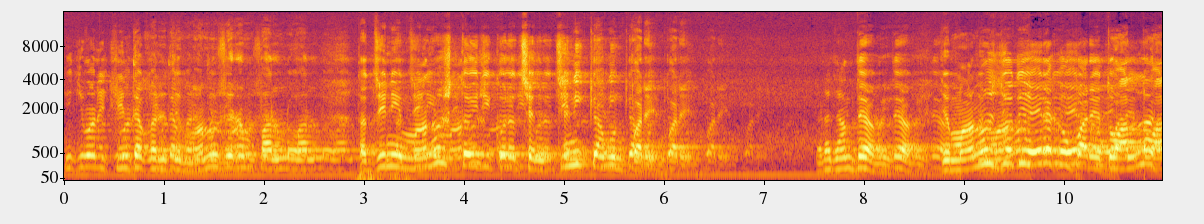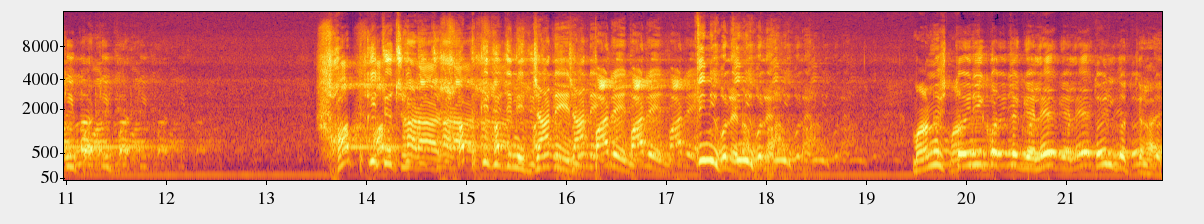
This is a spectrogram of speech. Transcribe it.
কিছু মানে চিন্তা করে যে মানুষ এরকম পারল তা যিনি মানুষ তৈরি করেছেন তিনি কেমন পারে এটা জানতে হবে যে মানুষ যদি এরকম পারে তো আল্লাহ কি পারে? সব কিছু ছাড়া সব কিছু যিনি জানেন পারেন তিনি হলেন। মানুষ তৈরি করতে গেলে তৈরি করতে হয়।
